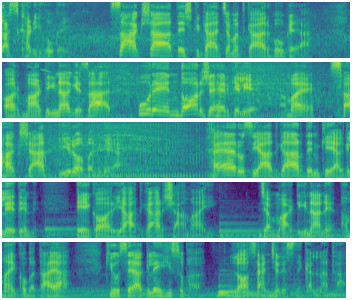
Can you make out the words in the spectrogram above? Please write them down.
तस खड़ी हो गई। साक्षात इश्क का चमत्कार हो गया और मार्टिना के साथ पूरे इंदौर शहर के लिए हमें साक्षात हीरो बन गया। खैर, उस यादगार दिन के अगले दिन एक और यादगार शाम आई, जब मार्टिना ने अमय को बताया कि उसे अगले ही सुबह लॉस एंजलिस निकलना था।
